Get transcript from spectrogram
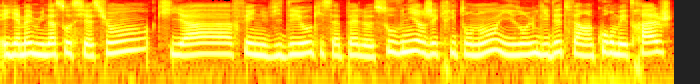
Et il y a même une association qui a fait une vidéo qui s'appelle Souvenir, j'écris ton nom, et ils ont eu l'idée de faire un court métrage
